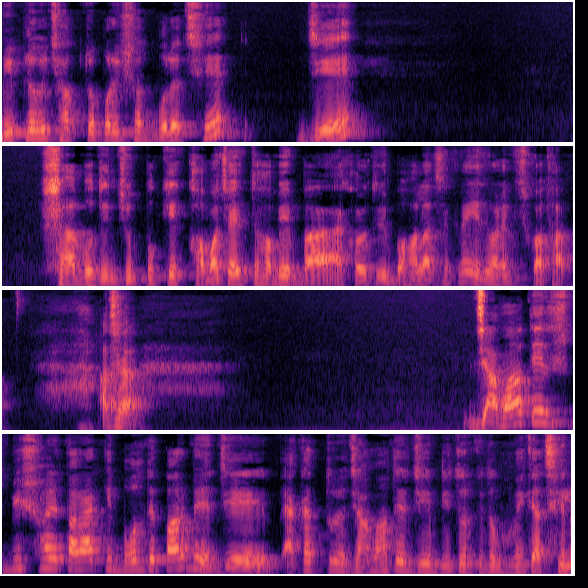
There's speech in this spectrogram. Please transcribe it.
বিপ্লবী ছাত্র পরিষদ বলেছে যে শাহাবুদ্দিন চুপ্পুকে ক্ষমা চাইতে হবে বা এখনও তিনি বহাল আছেন কিনা, এই ধরনের কিছু কথা। আচ্ছা জামাতের বিষয়ে তারা কি বলতে পারবে যে একাত্তরে জামাতের যে বিতর্কিত ভূমিকা ছিল?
